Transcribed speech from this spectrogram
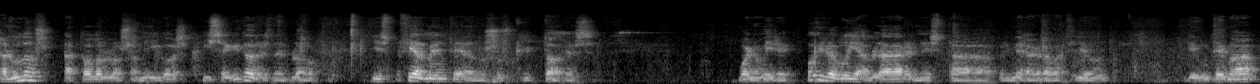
Saludos a todos los amigos y seguidores del blog y especialmente a los suscriptores. Bueno, mire, hoy le voy a hablar en esta primera grabación de un tema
